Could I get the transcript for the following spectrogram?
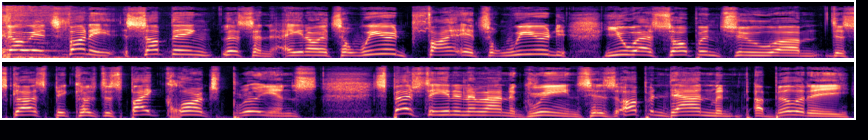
You know, it's funny. Something. Listen, you know, it's a weird. Fi- it's a weird U.S. Open to um, discuss because despite Clark's brilliance, especially in and around the greens, his up and down ability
